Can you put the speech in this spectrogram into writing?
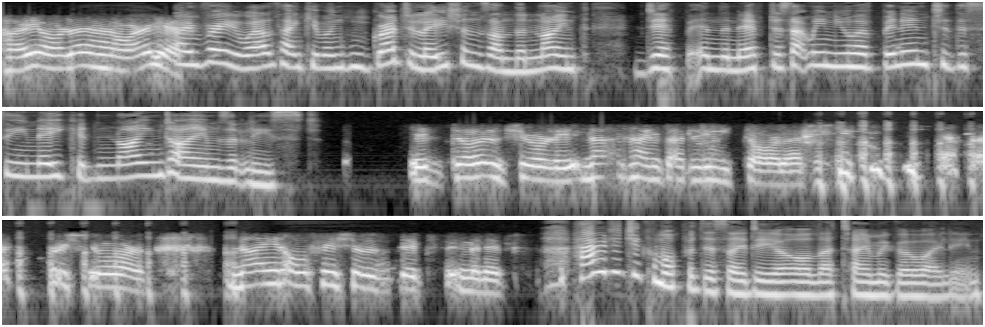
Hi, Orla. How are you? I'm very well, thank you, and congratulations on the ninth dip in the nip. Does that mean you have been into the sea naked nine times at least? It does, surely. Nine times at least, Orla. for sure. Nine official dips in the nip. How did you come up with this idea all that time ago, Eileen?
